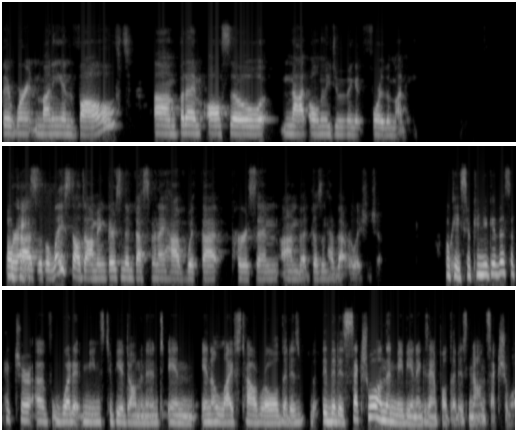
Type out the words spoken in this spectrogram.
there weren't money involved, um, but I'm also not only doing it for the money. Okay. Whereas with a lifestyle doming, there's an investment I have with that person um, that doesn't have that relationship. Okay, so can you give us a picture of what it means to be a dominant in in a lifestyle role that is that is sexual, and then maybe an example that is non-sexual?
